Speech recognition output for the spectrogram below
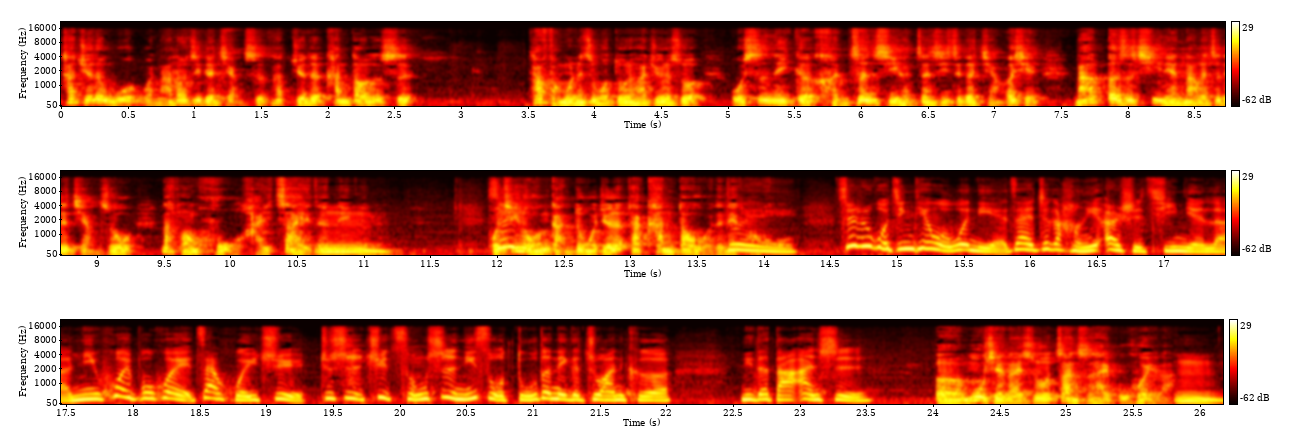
她觉得我我拿到这个奖是，她觉得看到的是，她访问了这么多人，他觉得说我是那个很珍惜很珍惜这个奖，而且拿二十七年拿了这个奖之后，那团火还在的那个人，嗯我听了我很感动，我觉得他看到我的那团火对，，所以如果今天我问你，在这个行业二十七年了，你会不会再回去，就是去从事你所读的那个专科？你的答案是呃，目前来说暂时还不会啦，嗯，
